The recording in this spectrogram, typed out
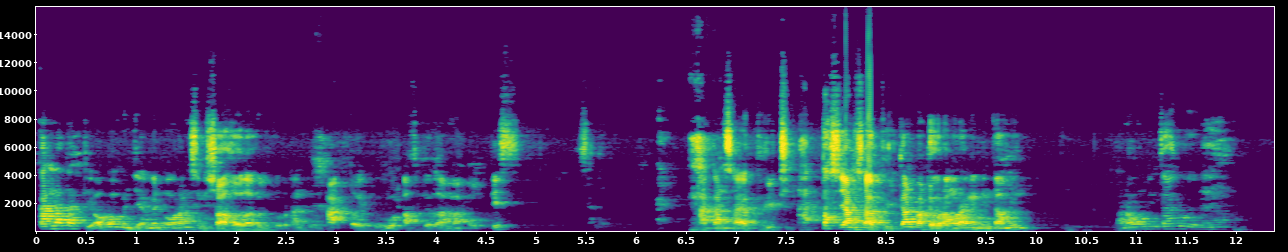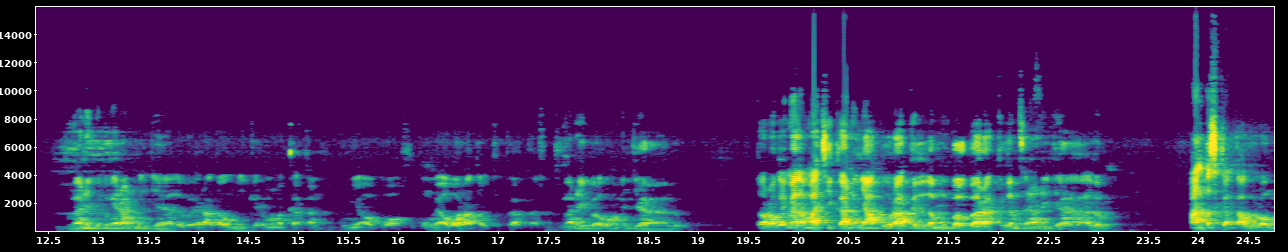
Karena tadi Allah menjamin orang sing syaholatul Quran itu atau itu afdullah ma'utis akan saya beri di atas yang saya berikan pada orang-orang yang minta min. Karena mau minta aku ya. Hubungannya itu pengiran menjaluk, era tahu mikir menegakkan hukumnya Allah, hukumnya Allah atau juga hubungannya ibu Allah menjaluk. Toro kayak melak majikan nyapu ragelem, bawa ragelem senang jaluk. Pantes gak kau long.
